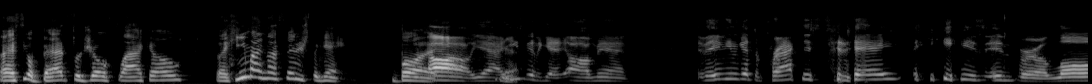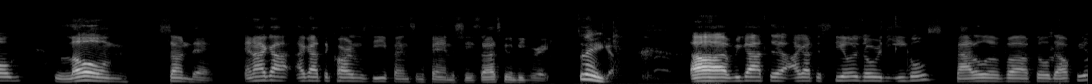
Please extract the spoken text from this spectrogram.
I feel bad for Joe Flacco. Like he might not finish the game, but Oh yeah, Yeah. he's gonna get. Oh man, they didn't even get to practice today. He's in for a long, long Sunday. And I got I got the Cardinals defense in fantasy, so that's gonna be great. so there you go. Uh, we got the I got the Steelers over the Eagles, Battle of uh, Philadelphia.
